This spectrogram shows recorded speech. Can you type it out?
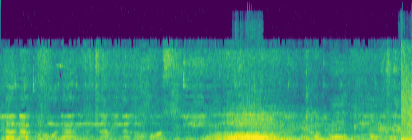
لنكونن من الخاسرين اللهم اغفر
